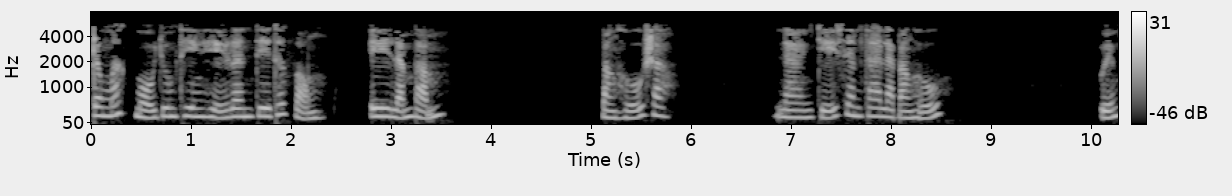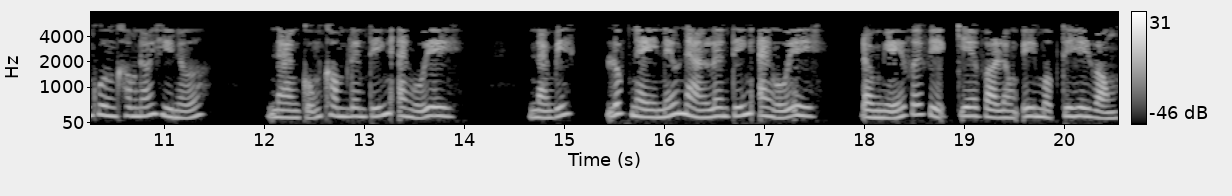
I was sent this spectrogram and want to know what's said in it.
Trong mắt mộ dung thiên hiện lên tia thất vọng, y lẩm bẩm. Bằng hữu sao? Nàng chỉ xem ta là bằng hữu. Uyển quân không nói gì nữa, nàng cũng không lên tiếng an ủi y. Nàng biết, lúc này nếu nàng lên tiếng an ủi y, đồng nghĩa với việc gieo vào lòng y một tia hy vọng.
